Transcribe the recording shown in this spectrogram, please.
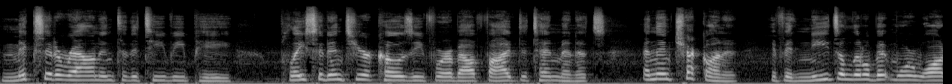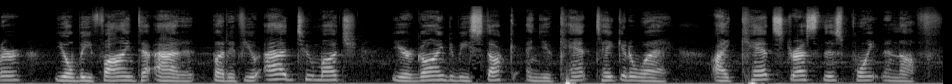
Mix it around into the TVP. Place it into your cozy for about 5 to 10 minutes and then check on it. If it needs a little bit more water, you'll be fine to add it. But if you add too much, you're going to be stuck and you can't take it away. I can't stress this point enough.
